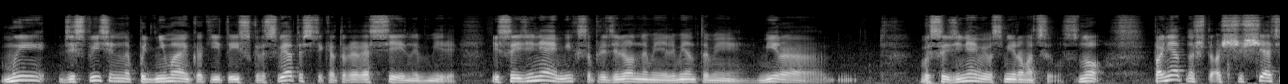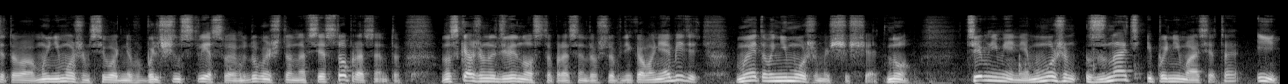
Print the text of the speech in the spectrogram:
мы действительно поднимаем какие-то искры святости, которые рассеяны в мире, и соединяем их с определенными элементами мира, воссоединяем его с миром Ацилус. Но понятно, что ощущать этого мы не можем сегодня в большинстве своем, думаю, что на все 100%, но, скажем, на 90%, чтобы никого не обидеть, мы этого не можем ощущать. Но, тем не менее, мы можем знать и понимать это, и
